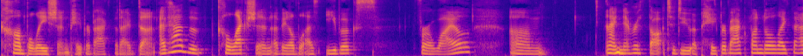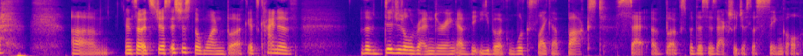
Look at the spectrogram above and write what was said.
compilation paperback that I've done. I've had the collection available as ebooks for a while. Um, and I never thought to do a paperback bundle like that. Um, and so it's just it's just the one book. It's kind of the digital rendering of the ebook looks like a boxed set of books, but this is actually just a single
